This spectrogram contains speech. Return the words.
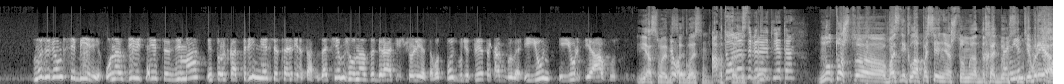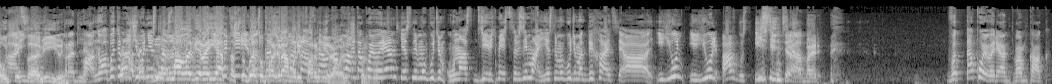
мы живем в Сибири. У нас 9 месяцев зима и только 3 месяца лета. Зачем же у нас забирать еще лето? Вот пусть будет лето, как было. Июнь, июль и август. Я с вами Всё. согласен. А кто у нас абсолютно. забирает лето? Ну, то, что возникло опасение, что мы отдыхать будем в Конечно. сентябре, а учиться А в июне. Продлят. А, ну об этом Да, ничего да, не ну, сказано. маловероятно, Екатерина, чтобы эту скажите, программу реформировали А как вам такой вариант, если мы будем... У нас 9 месяцев зима. Если мы будем отдыхать а, июнь, июль, август и, И сентябрь. Вот такой вариант вам как?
